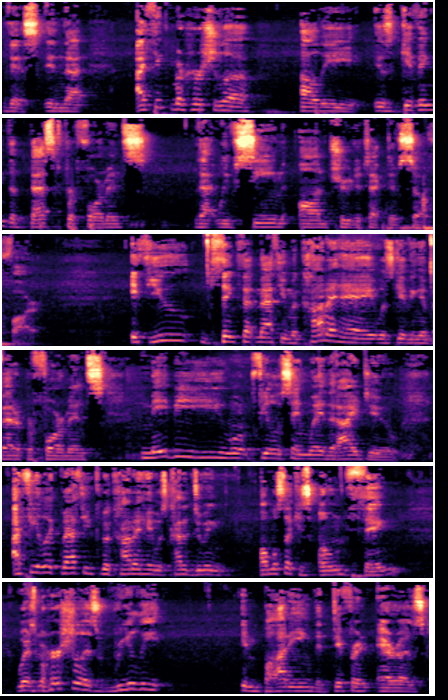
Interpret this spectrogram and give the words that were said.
this in that I think Mahershala Ali is giving the best performance that we've seen on True Detective so far. If you think that Matthew McConaughey was giving a better performance, maybe you won't feel the same way that I do. I feel like Matthew McConaughey was kind of doing almost like his own thing, whereas mm-hmm. Mahershala is really embodying the different eras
